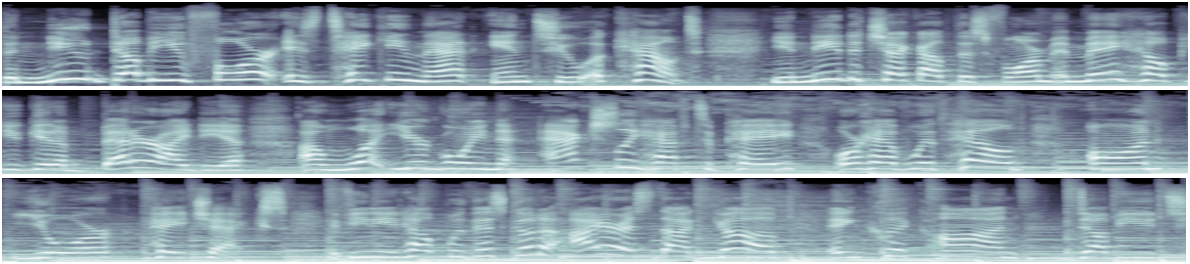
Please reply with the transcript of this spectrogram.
The new W 4 is taking that into account. You need to check out this form, it may help you get a better idea on what you're going to actually actually have to pay or have withheld on your paychecks. If you need help with this, go to irs.gov and click on W 2.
